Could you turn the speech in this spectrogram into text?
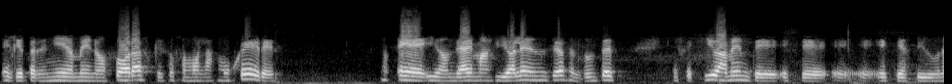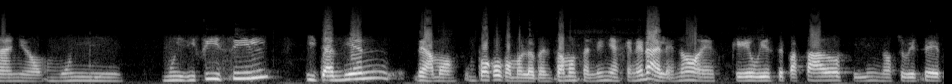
el que tenía menos horas, que eso somos las mujeres eh, y donde hay más violencias. Entonces, efectivamente, este, eh, este ha sido un año muy, muy difícil y también, digamos, un poco como lo pensamos en líneas generales, ¿no? Es qué hubiese pasado si no se hubiese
